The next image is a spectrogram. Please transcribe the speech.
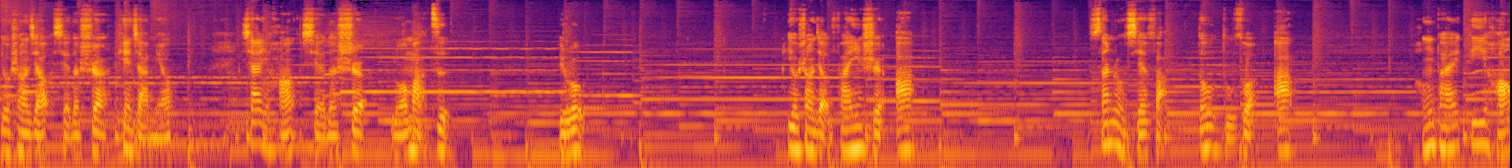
右上角写的是片假名，下一行写的是罗马字，比如。右上角的发音是啊，三种写法都读作啊。横排第一行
